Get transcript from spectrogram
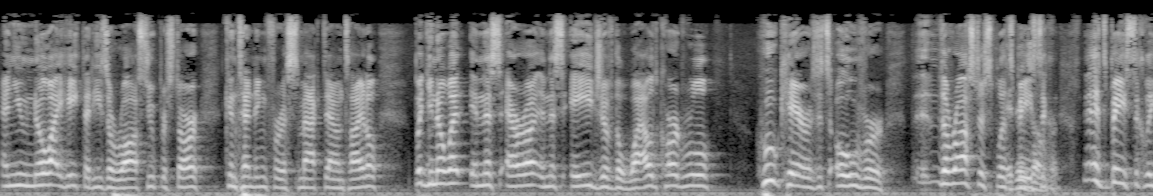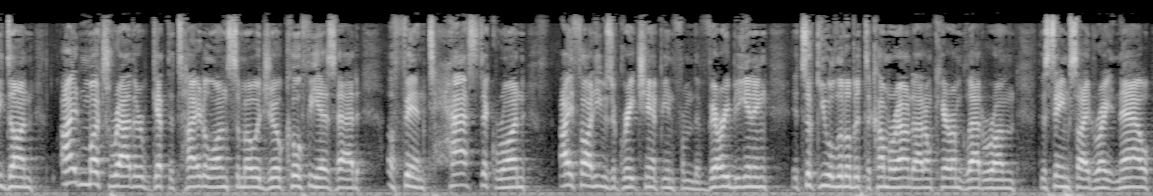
And you know I hate that he's a Raw superstar contending for a SmackDown title. But you know what? In this era, in this age of the wild card rule, who cares? It's over. The roster split's It basically it's basically done. I'd much rather get the title on Samoa Joe. Kofi has had a fantastic run. I thought he was a great champion from the very beginning. It took you a little bit to come around. I don't care. I'm glad we're on the same side right now.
